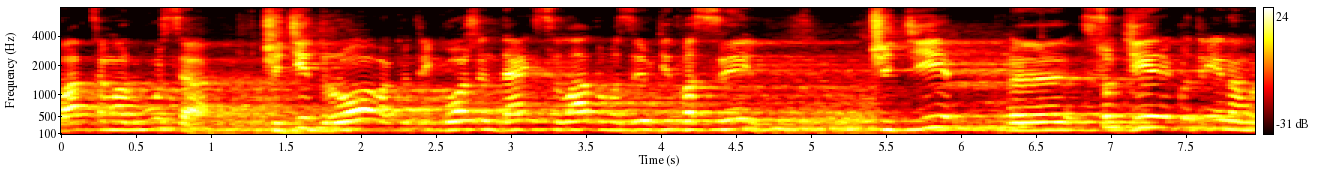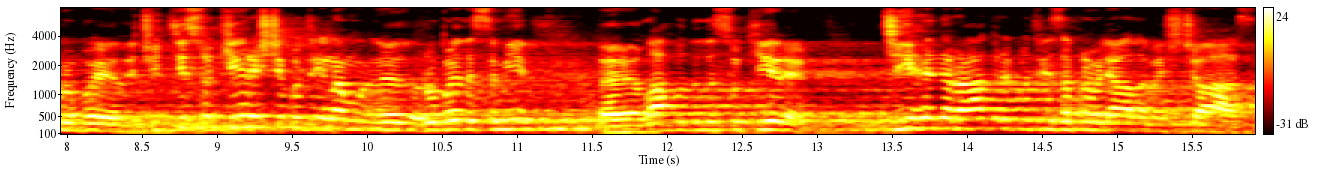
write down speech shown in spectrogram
бабця Маруся, чи ті дрова, котрі кожен день з села довозив дід Василь, чи ті е, сокири, котрі нам робили, чи ті сокирища, котрі нам е, робили самі, е, лагодили сокири, ті генератори, котрі заправляли весь час.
